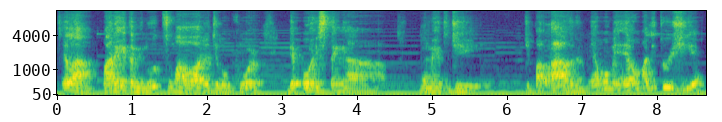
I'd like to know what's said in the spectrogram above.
sei lá, 40 minutos, uma hora de louvor, depois tem a momento de de palavra é uma, é uma liturgia.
